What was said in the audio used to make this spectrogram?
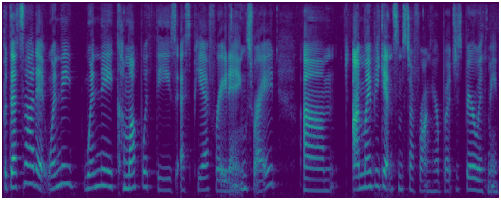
But that's not it. When they when they come up with these SPF ratings, right? Um, I might be getting some stuff wrong here, but just bear with me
